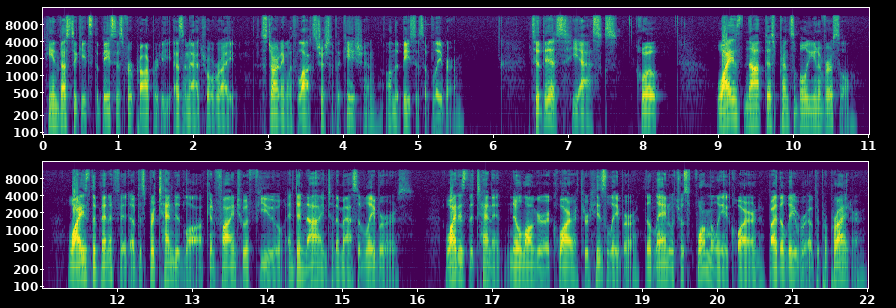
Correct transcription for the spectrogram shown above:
He investigates the basis for property as a natural right, starting with Locke's justification on the basis of labor. To this, he asks, quote, Why is not this principle universal? Why is the benefit of this pretended law confined to a few and denied to the mass of laborers? Why does the tenant no longer acquire through his labor the land which was formerly acquired by the labor of the proprietor?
